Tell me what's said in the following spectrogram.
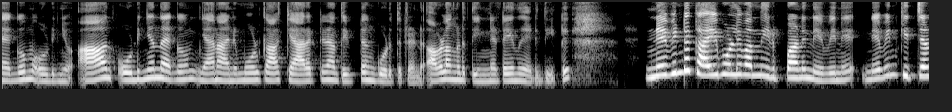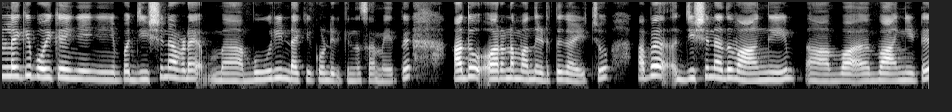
നഖം ഒടിഞ്ഞു. ആ ഒടിഞ്ഞ നഖം ഞാൻ അനുമോൾക്ക് ആ ക്യാരറ്റിനകത്ത് ഇട്ടം കൊടുത്തിട്ടുണ്ട്. അവൾ അങ്ങോട്ട് തിന്നട്ടെ എന്ന് കരുതിയിട്ട്. നെവിന്റെ കൈ പൊള്ളി വന്ന് ഇരിപ്പാണ് നെവിന്. നെവിൻ കിച്ചണിലേക്ക് പോയി കഴിഞ്ഞ് കഴിഞ്ഞ് കഴിഞ്ഞപ്പോൾ ജിഷൻ അവിടെ ഭൂരി ഉണ്ടാക്കിക്കൊണ്ടിരിക്കുന്ന സമയത്ത് അത് ഒരെണ്ണം വന്ന് എടുത്ത് കഴിച്ചു. അപ്പോൾ ജിഷൻ അത് വാങ്ങുകയും വാങ്ങിയിട്ട്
